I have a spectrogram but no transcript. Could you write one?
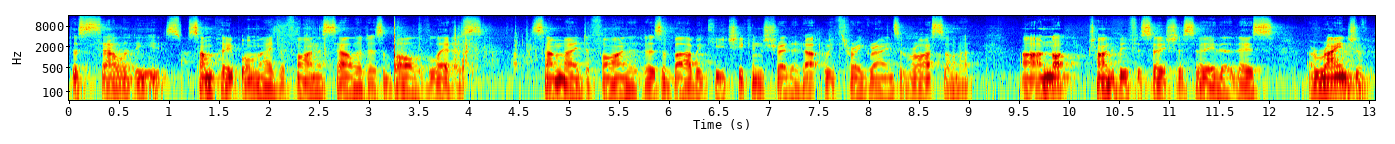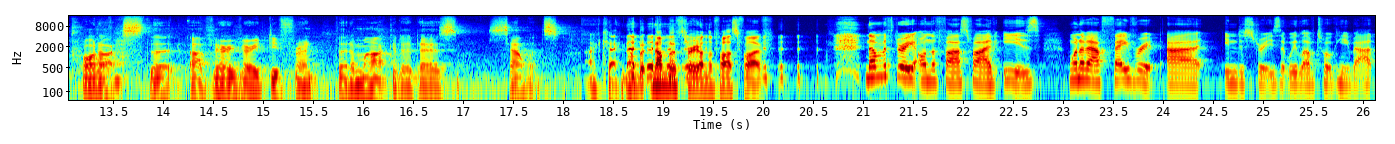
the salad is. Some people may define a salad as a bowl of lettuce. Some may define it as a barbecue chicken shredded up with three grains of rice on it. Uh, I'm not trying to be facetious either. There's a range of products that are very, very different that are marketed as salads. Okay, number number three on the fast five. Number three on the Fast Five is one of our favourite uh, industries that we love talking about,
